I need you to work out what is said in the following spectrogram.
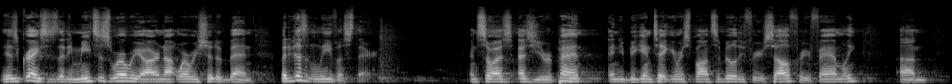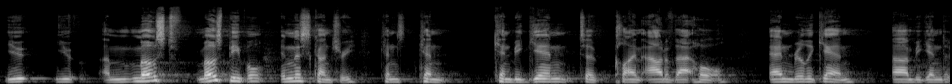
His grace is that He meets us where we are, not where we should have been, but He doesn't leave us there. And so, as, as you repent and you begin taking responsibility for yourself, for your family, um, you, you, uh, most, most people in this country can, can, can begin to climb out of that hole and really can uh, begin to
